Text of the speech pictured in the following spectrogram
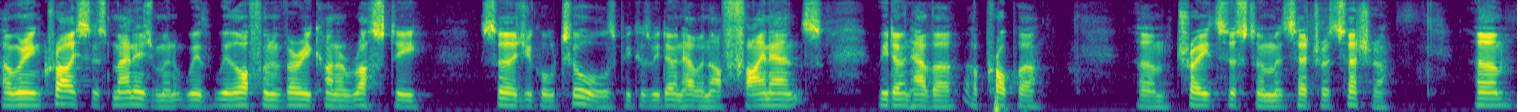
And we're in crisis management with, with often very kind of rusty surgical tools because we don't have enough finance, we don't have a, a proper um, trade system, etc., etc. Um,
